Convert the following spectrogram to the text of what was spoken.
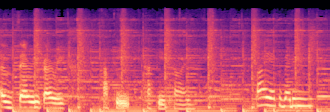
a very, very happy, happy time. Bye everybody.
